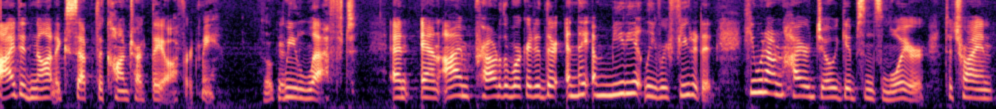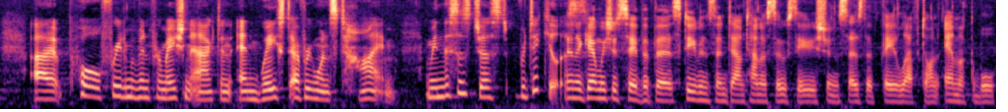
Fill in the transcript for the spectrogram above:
I did not accept the contract they offered me. Okay. We left. And, and I'm proud of the work I did there, and they immediately refuted it. He went out and hired Joey Gibson's lawyer to try and uh, pull Freedom of Information Act and, and waste everyone's time. I mean, this is just ridiculous. And again, we should say that the Stevenson Downtown Association says that they left on amicable,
